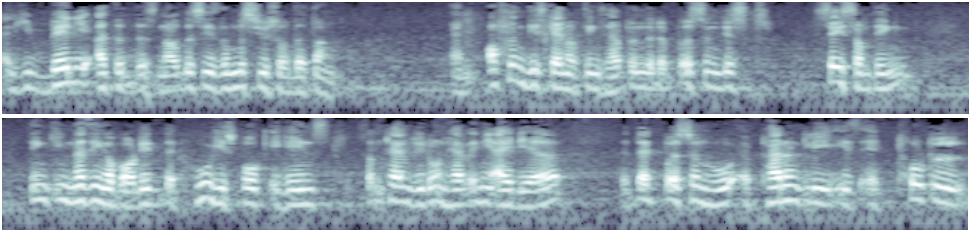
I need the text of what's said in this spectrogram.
And he barely uttered this. Now this is the misuse of the tongue. And often these kind of things happen that a person just says something thinking nothing about it, that who he spoke against. Sometimes we don't have any idea that that person who apparently is a total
